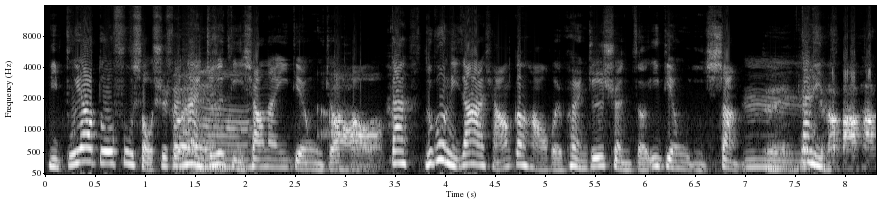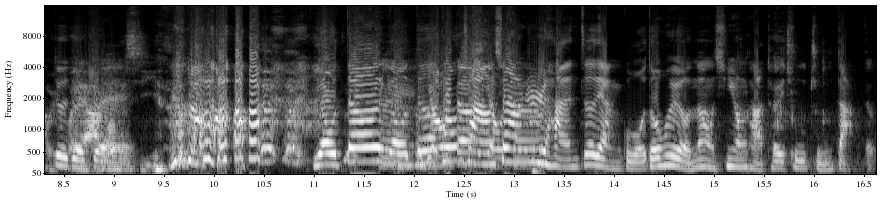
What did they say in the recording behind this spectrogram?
你不要多付手续费，啊、那你就是抵消那一点五就好了。哦、但如果你当然想要更好的回馈，你就是选择一点五以上。嗯，对。但你八趴回馈、啊、对对 对，有的有的，通常像日韩这两国都会有那种信用卡推出主打的。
